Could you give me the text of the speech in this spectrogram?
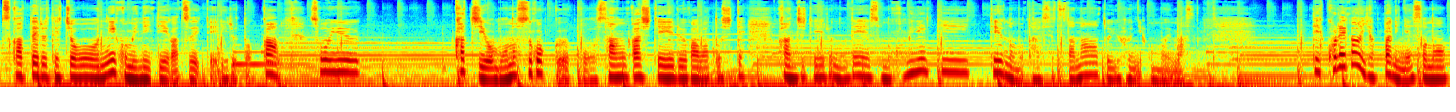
使ってる手帳にコミュニティがついているとかそういう価値をものすごくこう参加している側として感じているのでそのコミュニティっていうのも大切だなというふうに思います。でこれがやっぱりねその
